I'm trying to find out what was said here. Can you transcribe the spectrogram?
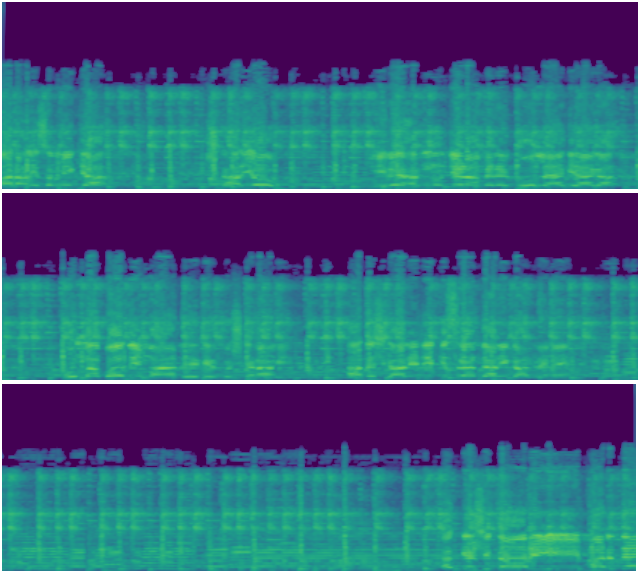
ਆ ਰਾਣੀ ਸੰਮੀ ਕਿਆ? ਸ਼ਿਕਾਰਿਓ। ਹੀਰੇ ਹਰਨ ਨੂੰ ਜਿਹੜਾ ਮੇਰੇ ਕੋਲ ਲੈ ਗਿਆ ਹੈਗਾ ਉਹ ਮੈਂ ਬਹੁਤ ਹੀ ਮਾਇਆ ਦੇ ਕੇ ਖੁਸ਼ ਕਰਾਂਗੀ। ਆ ਸ਼ਿਕਾਰੀ ਜੀ ਕਿਸ ਤਰ੍ਹਾਂ ਤਿਆਰੀ ਕਰਦੇ ਨੇ? ਅੱਗੇ ਸ਼ਿਕਾਰੀ ਫੜਦੇ,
